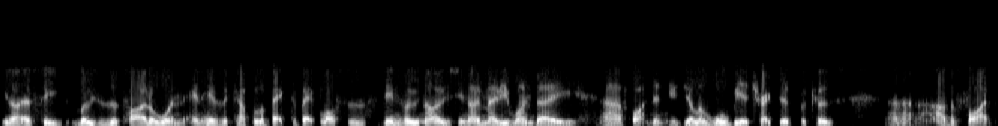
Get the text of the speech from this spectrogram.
you know, if he loses a title and, and has a couple of back-to-back losses, then who knows? You know, maybe one day uh, fighting in New Zealand will be attractive because uh, other fights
